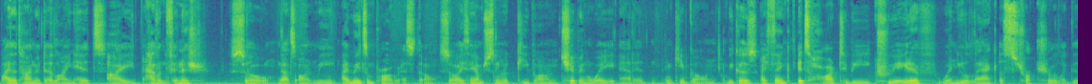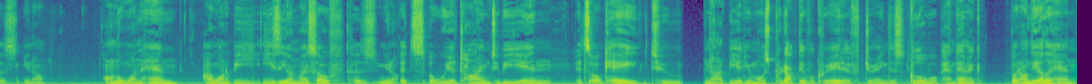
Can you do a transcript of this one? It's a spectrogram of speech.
By the time the deadline hits, I haven't finished, so that's on me. I made some progress though, so I think I'm just gonna keep on chipping away at it and keep going because I think it's hard to be creative when you lack a structure like this, you know. On the one hand, I want to be easy on myself because, you know, it's a weird time to be in. It's okay to not be at your most productive or creative during this global pandemic. But on the other hand,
